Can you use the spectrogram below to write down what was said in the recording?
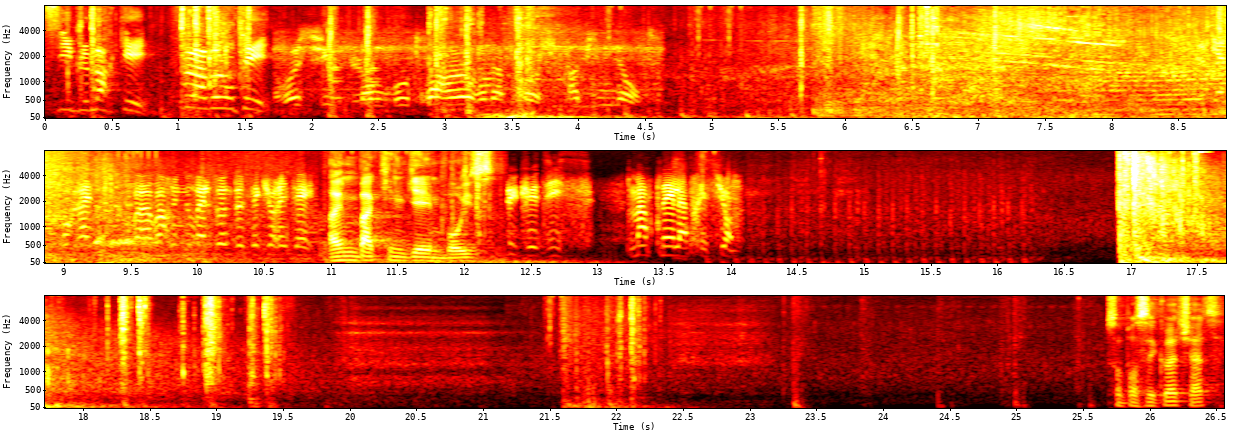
Cible marquée. Feu à volonté. Reçu. Longbow 3-1 en approche. Frappe imminente. Le gaz progresse. On va avoir une nouvelle zone de sécurité. I'm back in game, boys. Plus que 10. Maintenez la pression. Vous en pensez quoi, chat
